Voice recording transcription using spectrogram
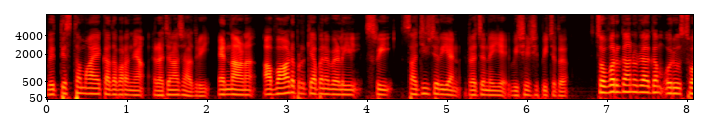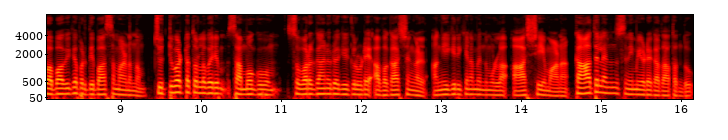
വ്യത്യസ്തമായ കഥ പറഞ്ഞ രചനാചാതുരി എന്നാണ് അവാർഡ് പ്രഖ്യാപന വേളയിൽ ശ്രീ സജീവ് ചെറിയാൻ രചനയെ വിശേഷിപ്പിച്ചത്. സ്വവർഗാനുരാഗം ഒരു സ്വാഭാവിക പ്രതിഭാസമാണെന്നും ചുറ്റുവട്ടത്തുള്ളവരും സമൂഹവും സ്വവർഗാനുരാഗികളുടെ അവകാശങ്ങൾ അംഗീകരിക്കണമെന്നുമുള്ള ആശയമാണ് കാതൽ എന്ന സിനിമയുടെ കഥാതന്തു.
